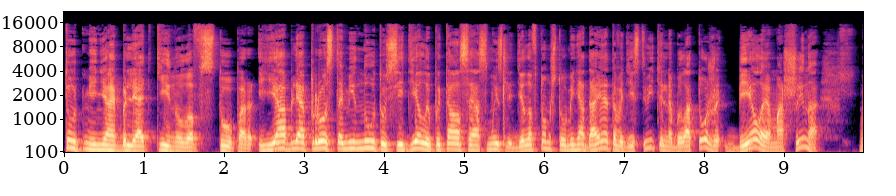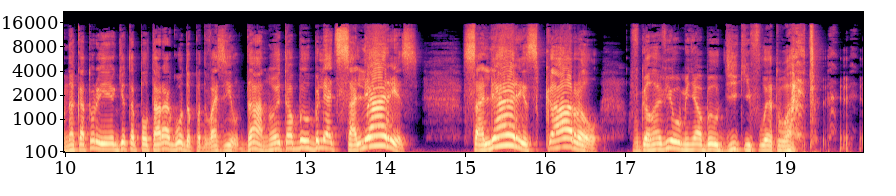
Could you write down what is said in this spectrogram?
Тут меня, блядь, кинуло в ступор. Я, бля, просто минуту сидел и пытался осмыслить. Дело в том, что у меня до этого действительно была тоже белая машина, на которой я ее где-то полтора года подвозил. Да, но это был, блядь, Солярис. Солярис, Карл. В голове у меня был дикий флэт white.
